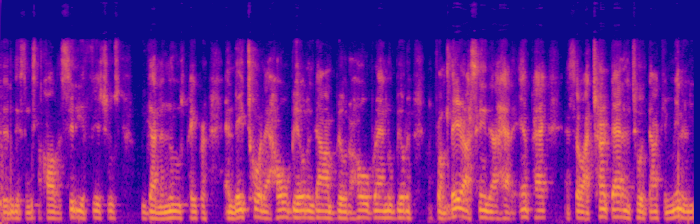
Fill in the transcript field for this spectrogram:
do this. And we the city officials. We got in the newspaper and they tore that whole building down, built a whole brand new building. And from there, I seen that I had an impact. And so I turned that into a documentary.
